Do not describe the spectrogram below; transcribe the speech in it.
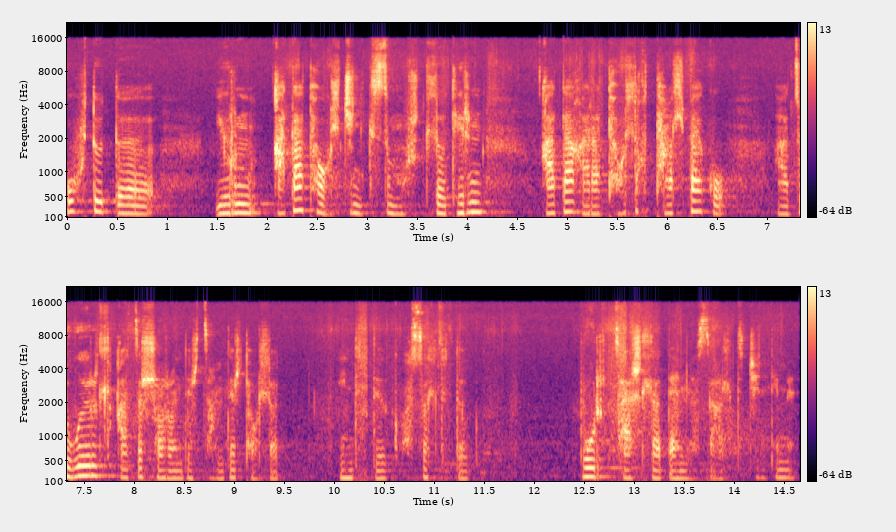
Хүүхдүүд э, ер нь гадаа тоглож ийн гэсэн мөртлөө тэр нь гадаа гараа тоглох талбайгүй а зүгээр л газар шороон дээр зам дээр тоглоод энддэг, осолддог. Бүр цаашлаад амнасаа алдж байна тийм ээ.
